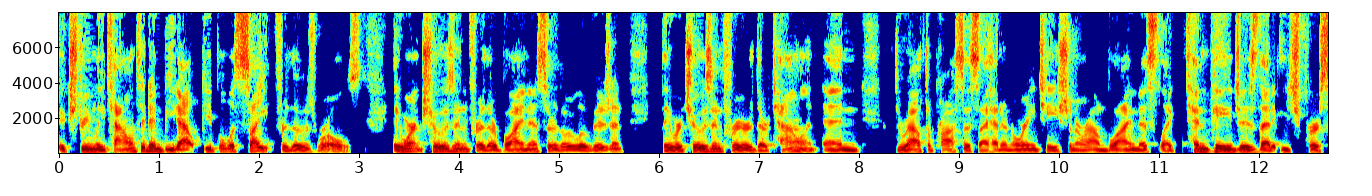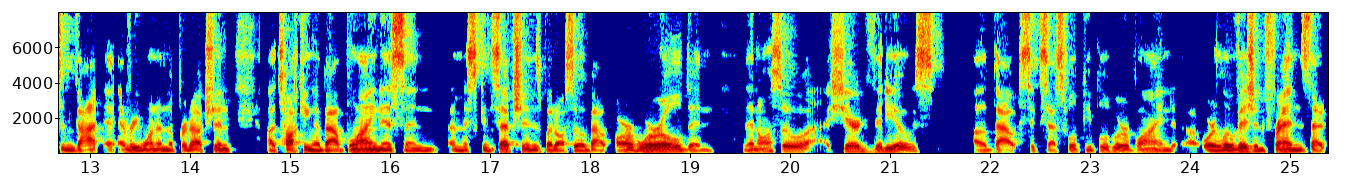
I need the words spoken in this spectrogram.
extremely talented and beat out people with sight for those roles. They weren't chosen for their blindness or their low vision, they were chosen for their talent. And throughout the process, I had an orientation around blindness, like 10 pages that each person got, everyone in the production, uh, talking about blindness and uh, misconceptions, but also about our world. And then also, I shared videos about successful people who are blind uh, or low vision friends that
